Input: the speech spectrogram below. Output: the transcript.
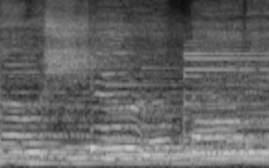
so sure about it.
